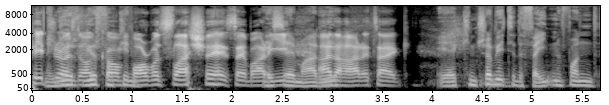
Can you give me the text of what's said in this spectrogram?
Patreon.com forward slash SMRE. SMRE. I had a heart attack. Yeah, contribute to the fighting fund.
